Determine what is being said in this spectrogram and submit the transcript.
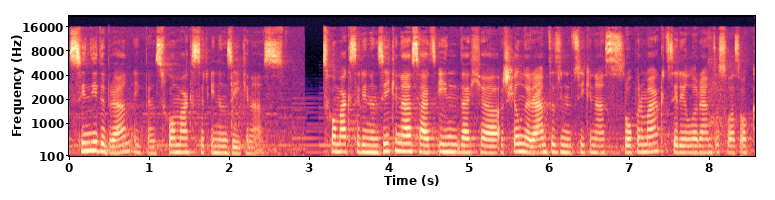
Cindy de Bruin, ik ben schoonmaakster in een ziekenhuis. Schoonmaakster in een ziekenhuis houdt in dat je verschillende ruimtes in het ziekenhuis proper maakt. Steriele ruimtes zoals OK,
